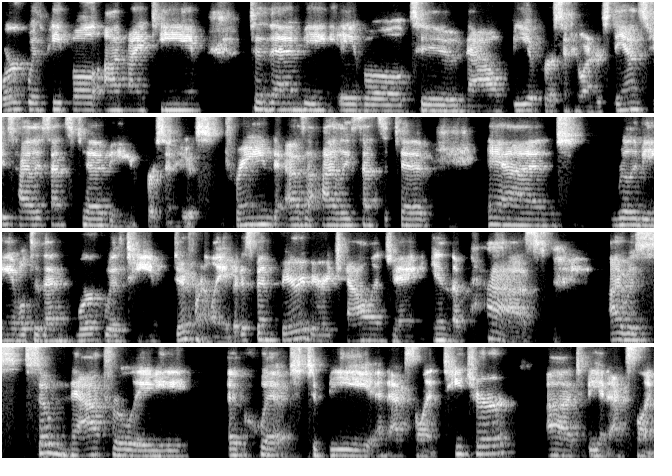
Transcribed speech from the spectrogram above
work with people on my team, to then being able to now be a person who understands she's highly sensitive, being a person who is trained as a highly sensitive, and really being able to then work with team differently. But it's been very, very challenging in the past. I was so naturally equipped to be an excellent teacher, uh, to be an excellent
